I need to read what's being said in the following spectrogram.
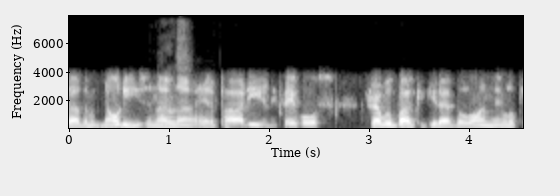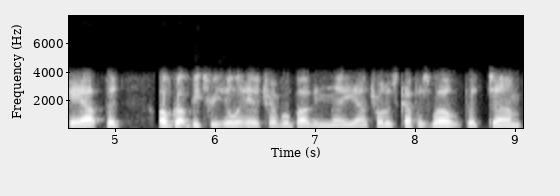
uh, the McNultys, and they'll Yes. know how to party. And if their horse Travel Bug could get over the line, then look out. But I've got Victory Hill ahead of Travel Bug in the uh, Trotters Cup as well. But um,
